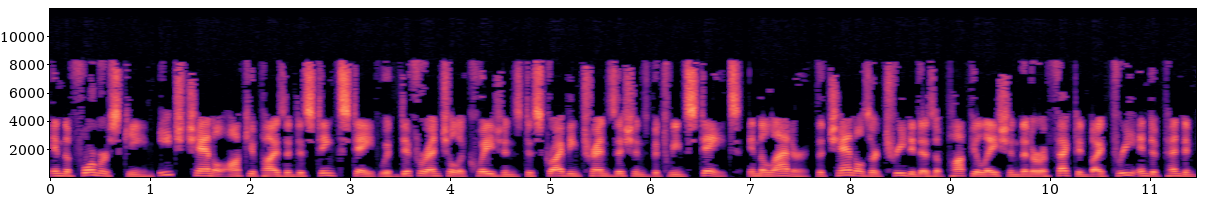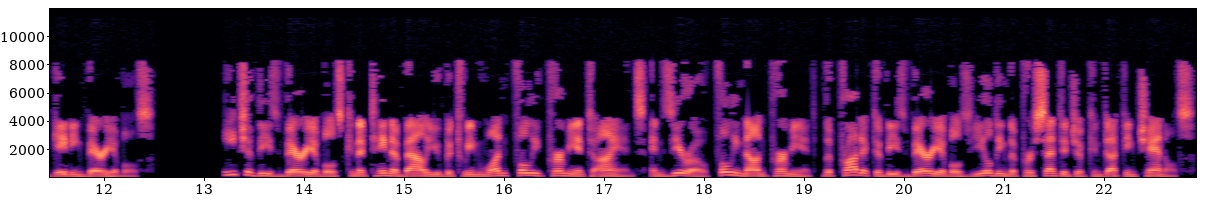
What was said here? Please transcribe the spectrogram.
In the former scheme, each channel occupies a distinct state with differential equations describing transitions between states. In the latter, the channels are treated as a population that are affected by three independent gating variables. Each of these variables can attain a value between 1 fully permeant to ions and 0 fully non-permeant, the product of these variables yielding the percentage of conducting channels.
